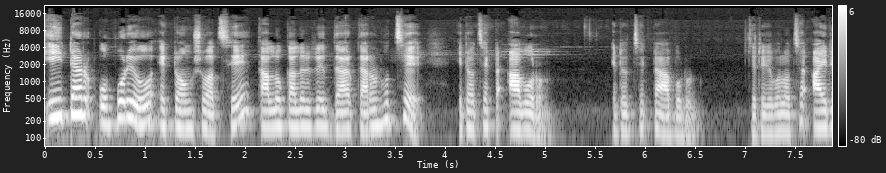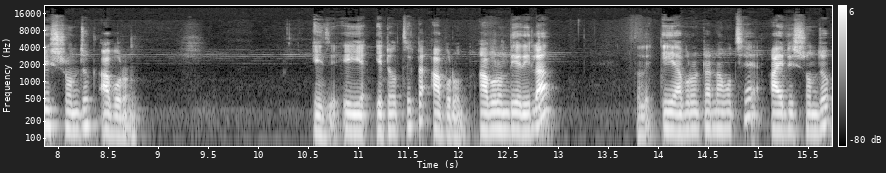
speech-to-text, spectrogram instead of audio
এইটার ওপরেও একটা অংশ আছে, কালো কালারের দেওয়ার কারণ হচ্ছে এটা হচ্ছে একটা আবরণ। এটা হচ্ছে একটা আবরণ, যেটাকে বলা হচ্ছে আইরিশ সংযোগ আবরণ। এই যে, এই, এটা হচ্ছে একটা আবরণ। আবরণ দিয়ে দিলা। তাহলে এই আবরণটার নাম হচ্ছে আইরিশ সংযোগ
